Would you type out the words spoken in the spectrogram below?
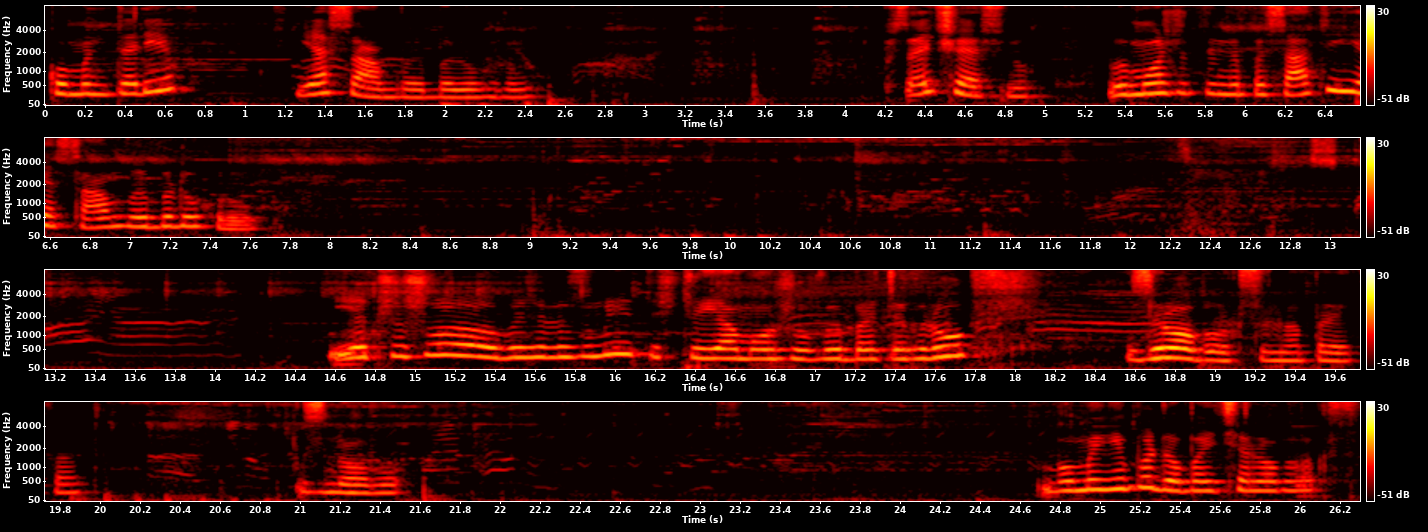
коментарів, я сам виберу гру. Все чесно. Ви можете написати, я сам виберу гру. Якщо що, ви зрозумієте, що я можу вибрати гру з Роблоксу, наприклад. Знову. Бо мені подобається Roblox.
